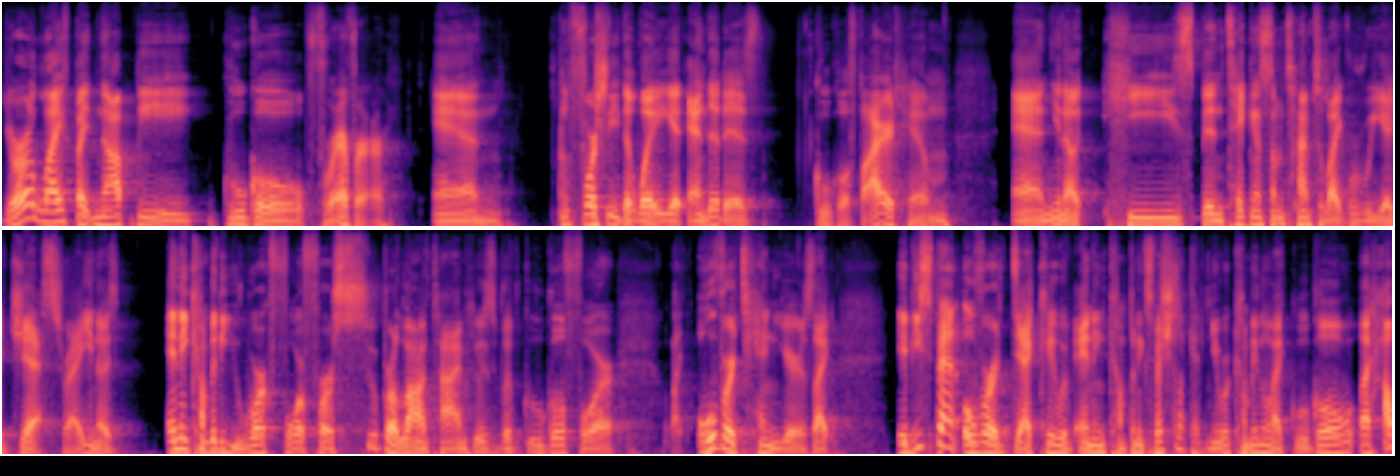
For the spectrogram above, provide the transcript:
your life might not be Google forever. And unfortunately, the way it ended is Google fired him and you know he's been taking some time to like readjust right? You know any company you work for for a super long time he was with google for like over 10 years. Like if you spent over a decade with any company especially like a newer company like google like how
